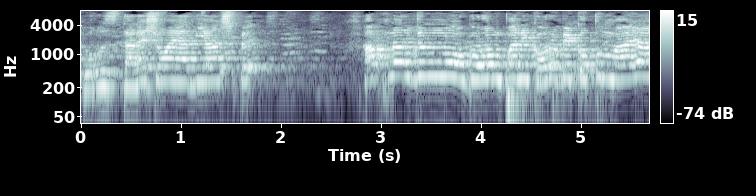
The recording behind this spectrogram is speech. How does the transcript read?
কুরুস্থানে সোয়া দিয়ে আসবে। আপনার জন্য গরম পানি করবে কত মায়া।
